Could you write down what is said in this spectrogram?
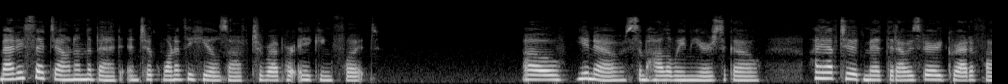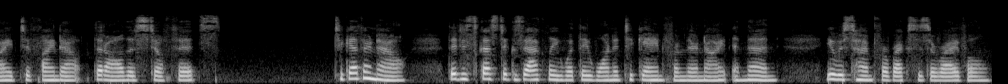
Maddie sat down on the bed and took one of the heels off to rub her aching foot. Oh, you know, some Halloween years ago. I have to admit that I was very gratified to find out that all this still fits. Together now, they discussed exactly what they wanted to gain from their night, and then it was time for Rex's arrival.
